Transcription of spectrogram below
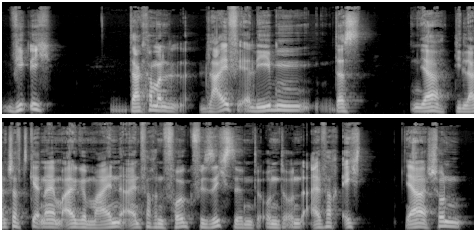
wirklich, da kann man live erleben, dass ja die Landschaftsgärtner im Allgemeinen einfach ein Volk für sich sind und und einfach echt ja schon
